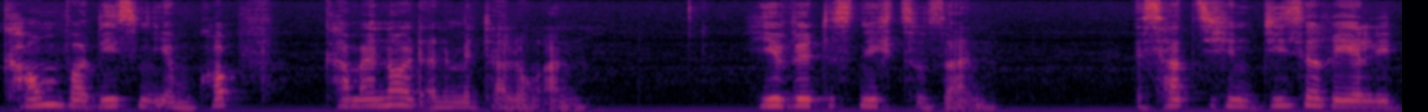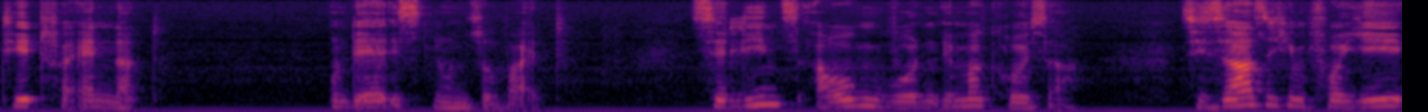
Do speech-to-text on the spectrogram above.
Kaum war dies in ihrem Kopf, kam erneut eine Mitteilung an. Hier wird es nicht so sein. Es hat sich in dieser Realität verändert. Und er ist nun soweit. Celines Augen wurden immer größer. Sie sah sich im Foyer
